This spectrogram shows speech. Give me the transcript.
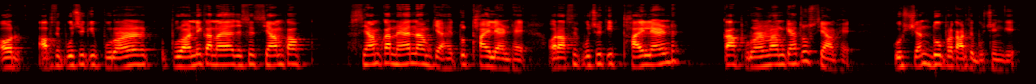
और आपसे पूछे कि पुराने पुराने का नया, जैसे श्याम का श्याम का नया नाम क्या है? तो थाईलैंड है। और आपसे पूछे कि थाईलैंड का पुराना नाम क्या है? तो श्याम है। क्वेश्चन दो प्रकार से पूछेंगे।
